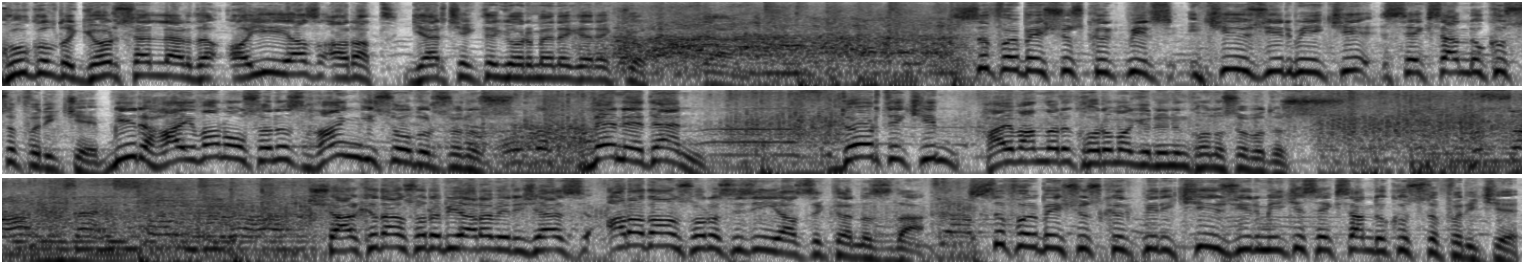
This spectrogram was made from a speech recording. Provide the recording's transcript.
Google'da görsellerde ayı yaz arat. Gerçekte görmene gerek yok. Yani. 0541 222 8902 Bir hayvan olsanız hangisi olursunuz? Ve neden? 4 Ekim Hayvanları Koruma Günü'nün konusu budur. Şarkıdan sonra bir ara vereceğiz. Aradan sonra sizin yazdıklarınızda 0541 222 8902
